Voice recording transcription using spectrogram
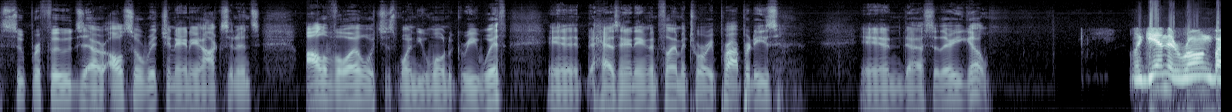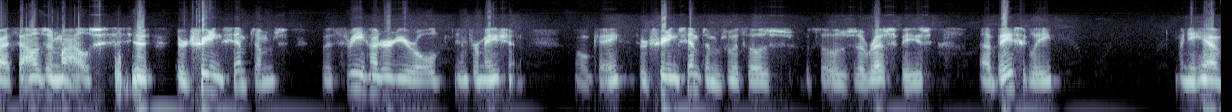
superfoods are also rich in antioxidants. Olive oil, which is one you won't agree with, it has anti inflammatory properties. And uh, so there you go. Well, again, they're wrong by a thousand miles. they're treating symptoms with 300 year old information. Okay, they're treating symptoms with those with those uh, recipes. Uh, basically, when you have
